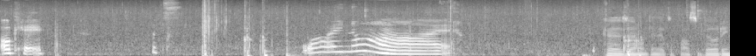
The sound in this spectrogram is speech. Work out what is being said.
Okay. That's why not? Because I don't think that's a possibility.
